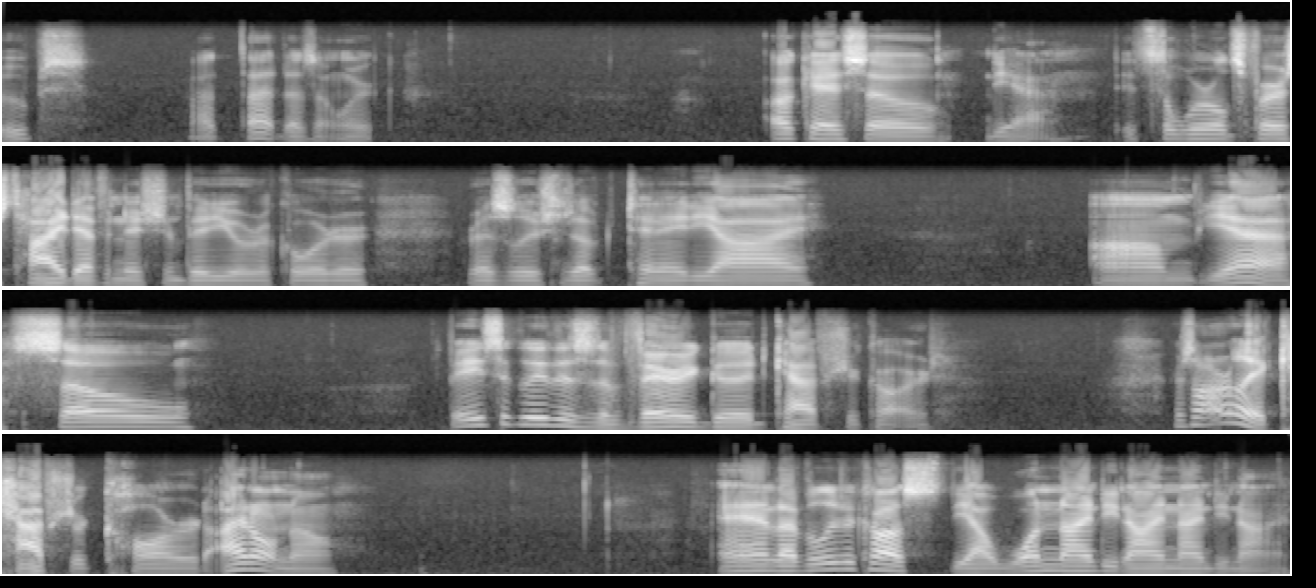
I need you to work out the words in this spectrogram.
Oops, that that doesn't work. Okay, so yeah, it's the world's first high definition video recorder. Resolution's up to 1080i. Um, yeah, so basically this is a very good capture card. There's not really a capture card. I don't know. And I believe it costs yeah, 199.99.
